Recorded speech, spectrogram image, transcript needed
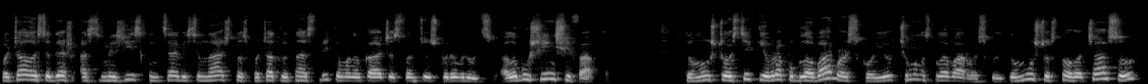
почалося десь аж з з кінця 18-го, спочатку 19 століття, воно кажучи, з французької революції. Але був ще інший фактор. Тому що оскільки Європа була варварською, чому вона стала варварською? Тому що з того часу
